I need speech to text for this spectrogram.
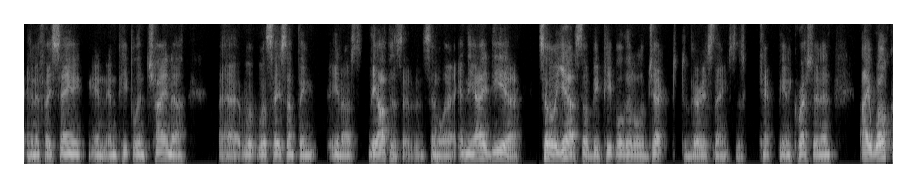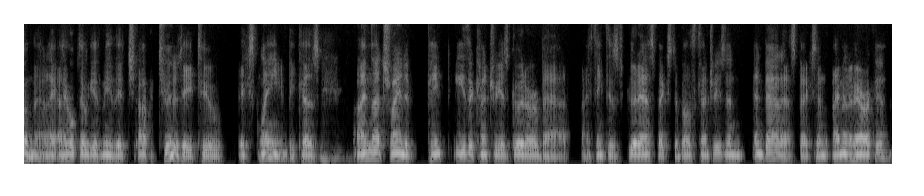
And if i say and, and people in china uh, will, will say something you know the opposite and similar. And the idea so yes, there'll be people that'll object to various things. There can't be any question, and I welcome that. I, I hope they'll give me the opportunity to explain because mm-hmm. I'm not trying to paint either country as good or bad. I think there's good aspects to both countries and and bad aspects. And I'm an American.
